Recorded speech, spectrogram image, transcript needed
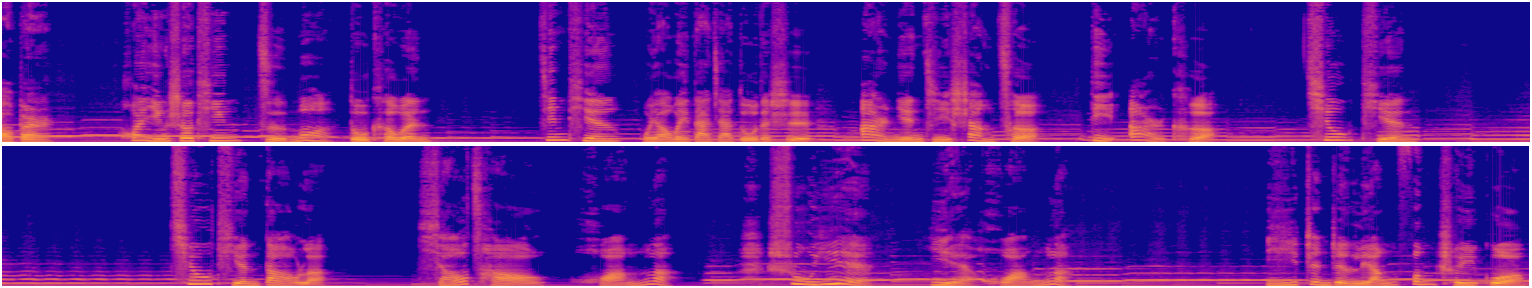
宝贝儿，欢迎收听子墨读课文。今天我要为大家读的是二年级上册第二课《秋天》。秋天到了，小草黄了，树叶也黄了。一阵阵凉风吹过，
